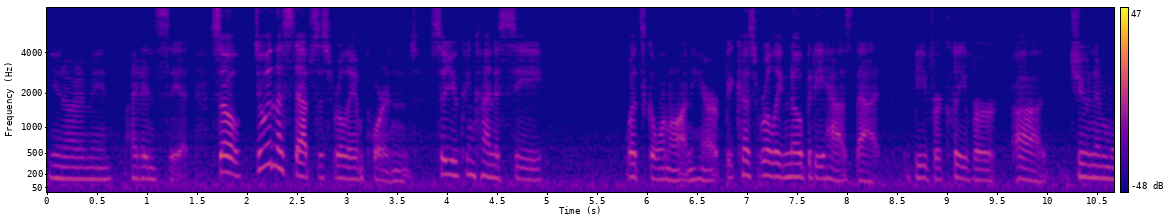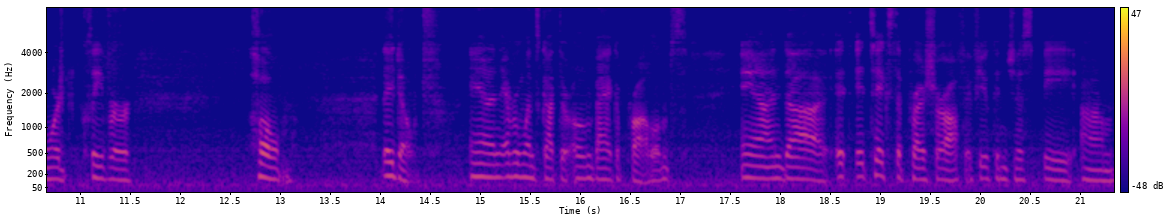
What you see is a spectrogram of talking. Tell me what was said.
You know what I mean? I didn't see it. So doing the steps is really important. So you can kind of see what's going on here because really nobody has that beaver cleaver, uh, June and Ward cleaver home. They don't. And everyone's got their own bag of problems. And uh, it, it takes the pressure off if you can just be, um,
